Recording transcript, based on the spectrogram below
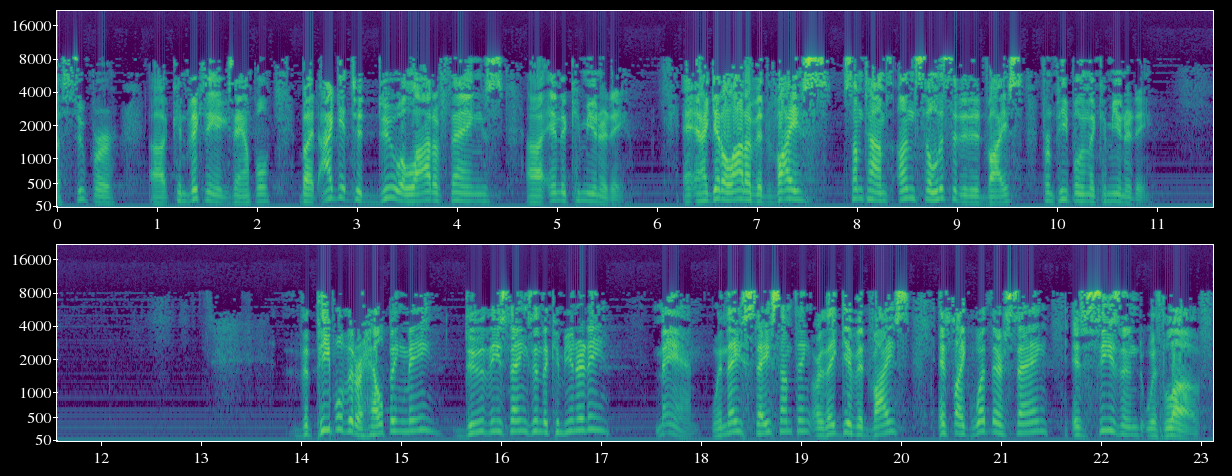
a super uh, convicting example, but I get to do a lot of things uh, in the community. And I get a lot of advice, sometimes unsolicited advice, from people in the community the people that are helping me do these things in the community, man, when they say something or they give advice, it's like what they're saying is seasoned with love.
